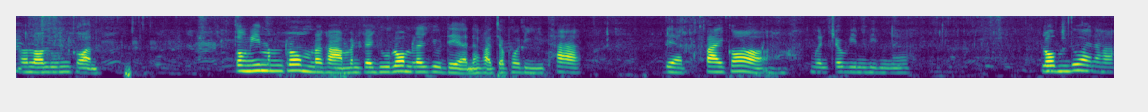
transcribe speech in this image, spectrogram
เรารอลุ้นก่อน ตรงนี้มันร่มนะคะ มันจะอยู่ร่มและอยู่แดดนะคะ จะพอดีถ้าแดดไปก็เหมือนจะวินวินนะลมด้วยนะคะ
